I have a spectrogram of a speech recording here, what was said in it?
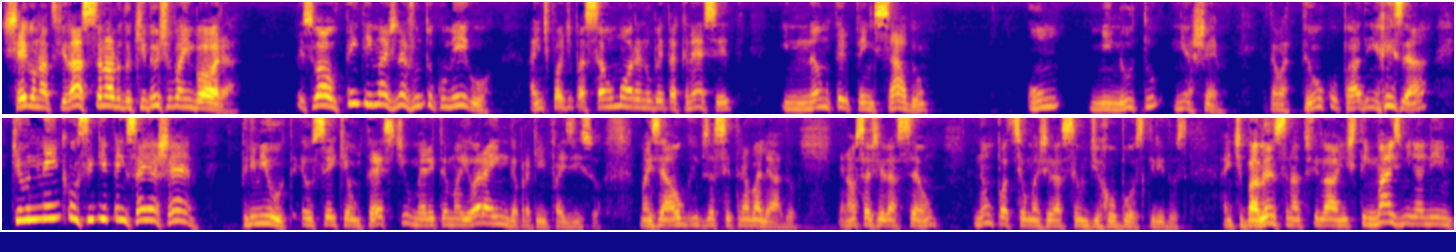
Chegam na tefilá, só na hora do Kiddush vai embora. Pessoal, tentem imaginar junto comigo. A gente pode passar uma hora no Betacneset e não ter pensado um minuto em Hashem. Eu estava tão ocupado em rezar que eu nem consegui pensar em Hashem. Primiut, eu sei que é um teste, o mérito é maior ainda para quem faz isso, mas é algo que precisa ser trabalhado. A nossa geração não pode ser uma geração de robôs, queridos. A gente balança na tefilá, a gente tem mais minyanim,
